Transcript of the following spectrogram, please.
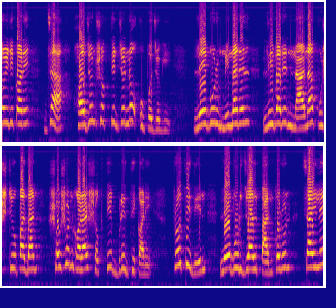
তৈরি করে, যা হজম শক্তির জন্য উপযোগী। লেবুর মিনারেল লিভারের নানা পুষ্টি উপাদান শোষণ করার শক্তি বৃদ্ধি করে। প্রতিদিন লেবুর জল পান করুন, চাইলে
